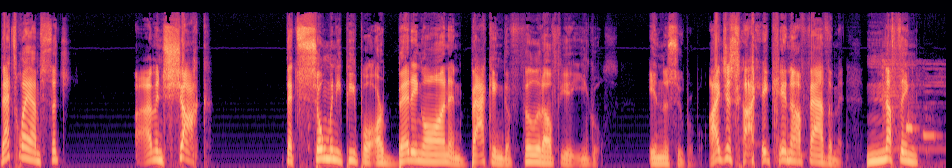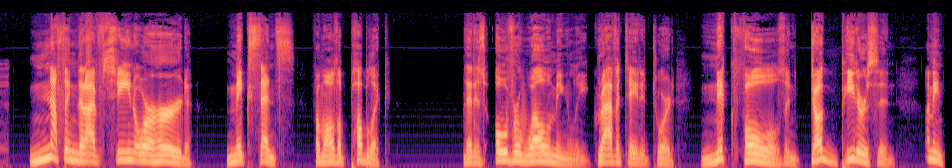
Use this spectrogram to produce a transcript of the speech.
That's why I'm such I'm in shock that so many people are betting on and backing the Philadelphia Eagles in the Super Bowl. I just I cannot fathom it. Nothing nothing that I've seen or heard makes sense from all the public that is overwhelmingly gravitated toward Nick Foles and Doug Pederson. I mean,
